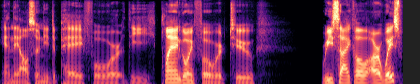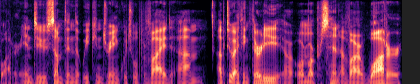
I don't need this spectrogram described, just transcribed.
And they also need to pay for the plan going forward to recycle our wastewater into something that we can drink, which will provide um, up to, I think, 30 or, or more percent of our water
